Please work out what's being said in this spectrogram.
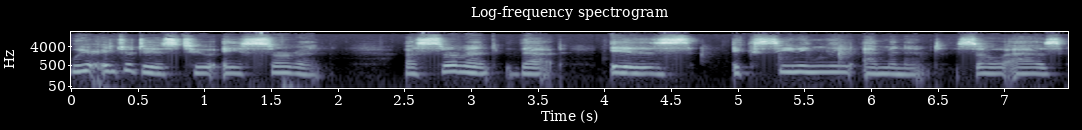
we are introduced to a servant, a servant that is exceedingly eminent. So as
